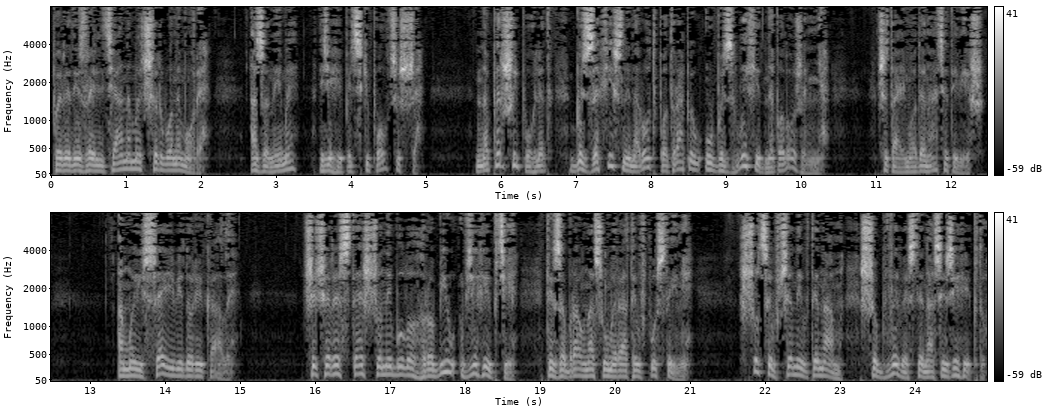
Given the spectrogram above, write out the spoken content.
Перед ізраїльтянами Червоне море, а за ними єгипетські полчища. На перший погляд, беззахисний народ потрапив у безвихідне положення читаємо одинадцятий вірш. А Моїсеєві дорікали. Чи через те, що не було гробів в Єгипті, ти забрав нас умирати в пустині? Що це вчинив ти нам, щоб вивести нас із Єгипту?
